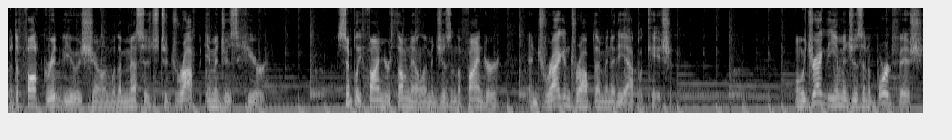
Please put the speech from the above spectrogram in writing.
a default grid view is shown with a message to drop images here. Simply find your thumbnail images in the Finder and drag and drop them into the application. When we drag the images into Boardfish,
